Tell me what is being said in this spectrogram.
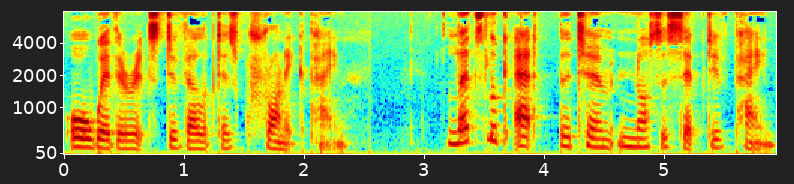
or whether it's developed as chronic pain. Let's look at the term nociceptive pain.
